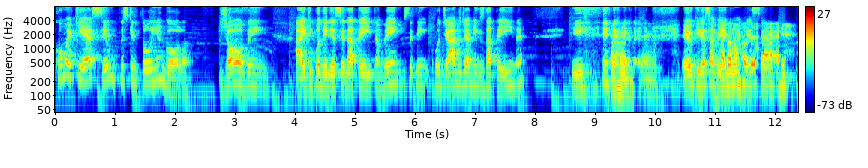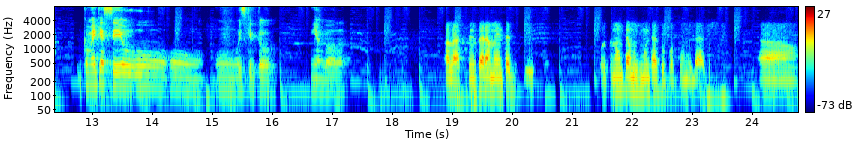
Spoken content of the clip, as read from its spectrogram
como é que é ser um escritor em Angola? Jovem, aí que poderia ser da TI também, que você tem rodeado de amigos da TI, né? E eu queria saber como é, que é ser, como é que é ser um, um, um escritor em Angola. Olha, sinceramente é difícil, porque não temos muitas oportunidades. Uh,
